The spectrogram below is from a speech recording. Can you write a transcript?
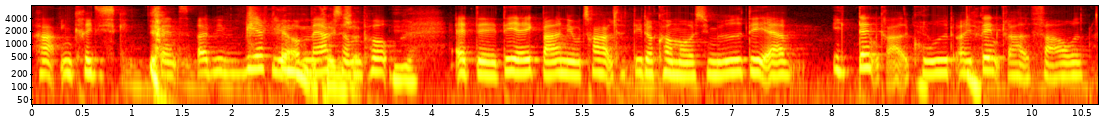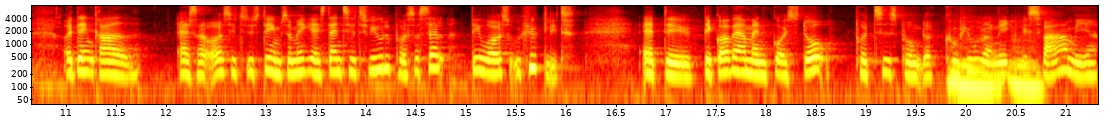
har en kritisk sans, ja. og at vi virkelig er opmærksomme på, ja. At uh, det er ikke bare neutralt, det der kommer os i møde, det er i den grad kodet, og i ja. den grad farvet, og i den grad altså også et system, som ikke er i stand til at tvivle på sig selv. Det er jo også uhyggeligt, at uh, det kan godt være, at man går i stå på et tidspunkt, og computeren ikke vil svare mere,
